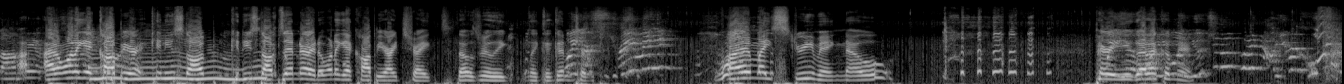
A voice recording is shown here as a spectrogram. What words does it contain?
I, it. I don't want to get copyright. Can you stop? Can you stop, Xander? I don't want to get copyright striked. That was really like a good Wait, you're attempt. streaming? Why am I streaming? No. Perry, Wait, you gotta come here. on YouTube right now? Are you recording?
